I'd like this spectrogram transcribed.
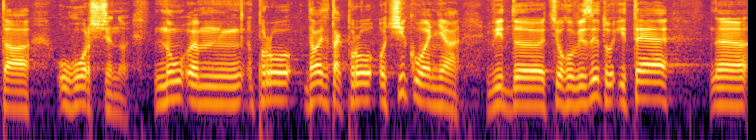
та Угорщини. Ну ем, про давайте так про очікування від е, цього візиту і те. е,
